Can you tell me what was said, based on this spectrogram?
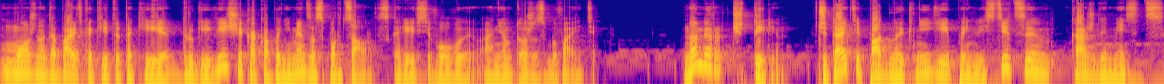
можно добавить какие-то такие другие вещи, как абонемент за спортзал. Скорее всего, вы о нем тоже забываете. Номер 4. Читайте по одной книге по инвестициям каждый месяц.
